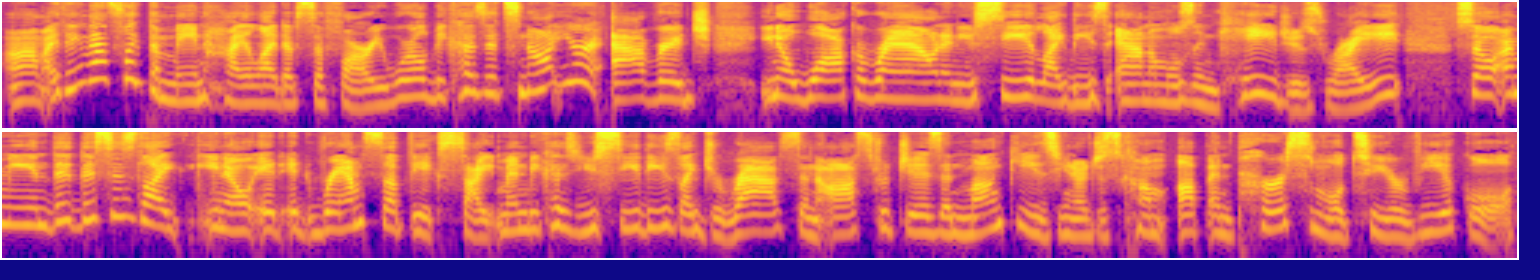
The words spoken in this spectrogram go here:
Um, I think that's like the main highlight of Safari World because it's not your average, you know, walk around and you see like these animals in cages, right? So, I mean, th- this is like, you know, it, it ramps up the excitement because you see these like giraffes and ostriches and monkeys, you know, just come up and personal to your vehicle.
